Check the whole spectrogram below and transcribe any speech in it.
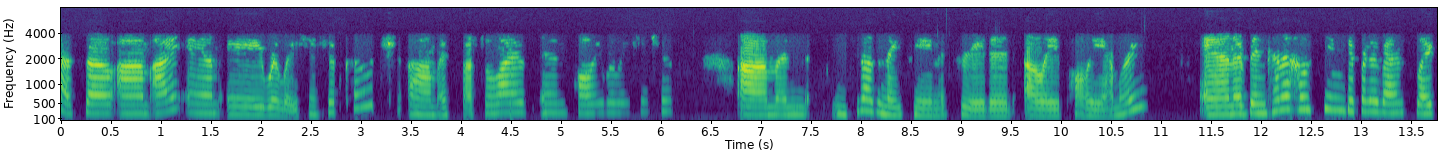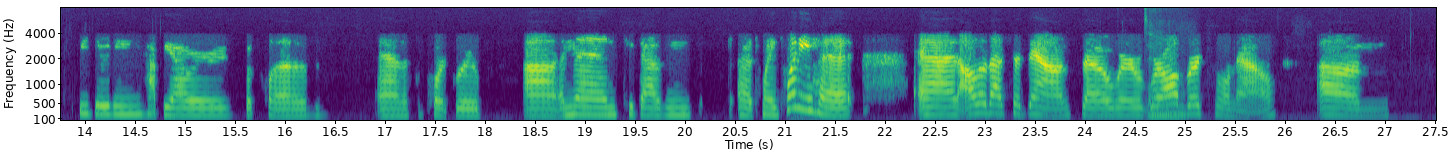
Yeah, so um, I am a relationship coach. Um, I specialize in poly relationships. Um, and in 2019, I created LA Polyamory. And I've been kind of hosting different events like speed dating, happy hours, book clubs, and a support group. Uh, and then 2000, uh, 2020 hit, and all of that shut down. So we're we're all virtual now. Um,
